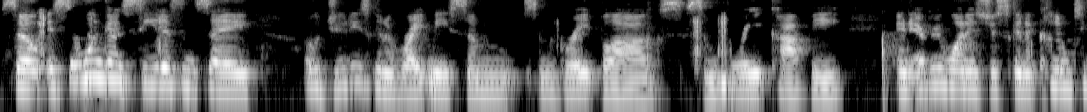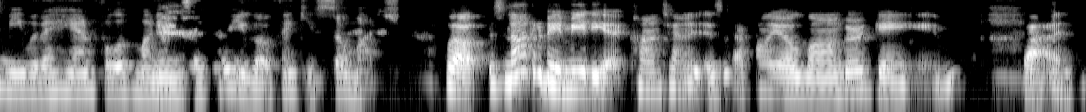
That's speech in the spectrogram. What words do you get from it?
So is someone going to see this and say, "Oh, Judi's going to write me some some great blogs, some great copy," and everyone is just going to come to me with a handful of money and say, "Here you go. Thank you so much." Well, it's not going to be immediate. Content is definitely a longer game, but mm-hmm.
